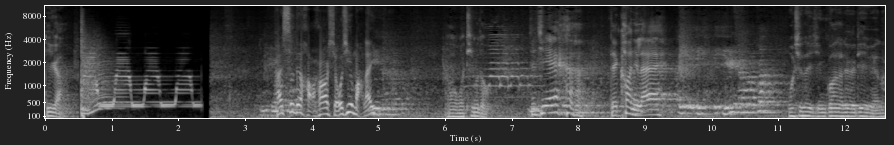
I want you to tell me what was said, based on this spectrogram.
第一个啊，还是得好好学习马来语。哦，我听不懂。姐姐，得靠你来。我现在已经关了这个电源了，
